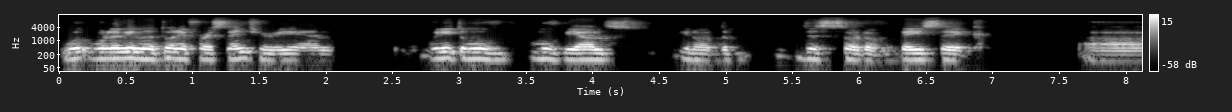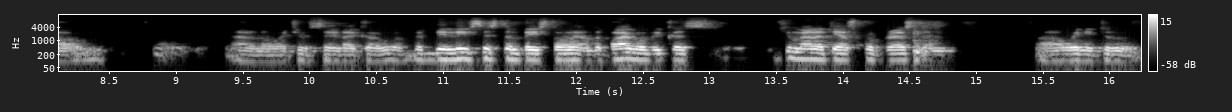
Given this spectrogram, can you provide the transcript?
we're living in the 21st century, and we need to move move beyond you know the this sort of basic um, I don't know what you would say like a, a, belief system based only on the Bible because humanity has progressed and uh, we need to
